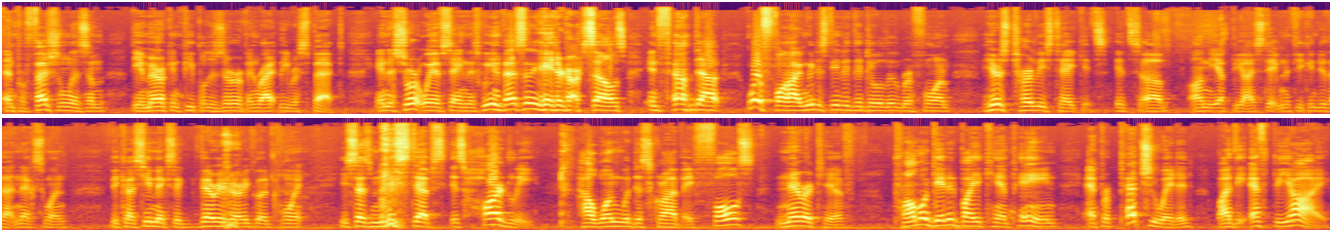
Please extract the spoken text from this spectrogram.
and professionalism the American people deserve and rightly respect. In a short way of saying this, we investigated ourselves and found out we're fine. We just needed to do a little reform. Here's Turley's take. It's, it's uh, on the FBI statement, if you can do that next one, because he makes a very, very good point. He says missteps is hardly how one would describe a false narrative promulgated by a campaign and perpetuated by the FBI,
